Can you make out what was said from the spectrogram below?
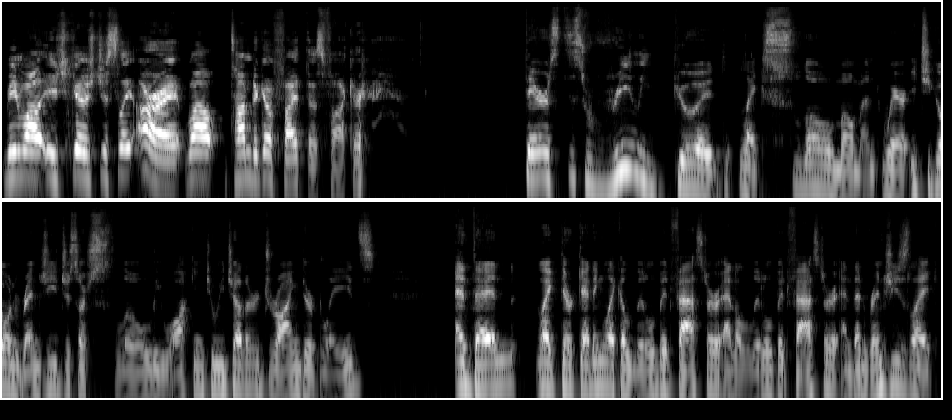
Meanwhile, Ichigo's just like, alright, well, time to go fight this fucker. there's this really good like slow moment where Ichigo and Renji just are slowly walking to each other, drawing their blades. And then like they're getting like a little bit faster and a little bit faster and then Renji's like,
